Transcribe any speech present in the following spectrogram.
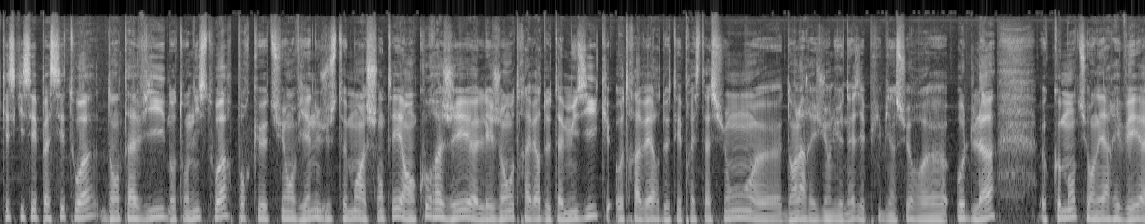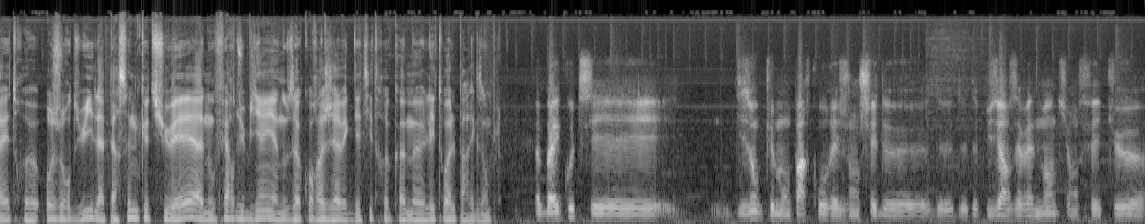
qu'est-ce qui s'est passé toi dans ta vie, dans ton histoire, pour que tu en viennes justement à chanter, à encourager euh, les gens au travers de ta musique, au travers de tes prestations euh, dans la région lyonnaise et puis bien sûr au-delà. Comment tu en es arrivé à être aujourd'hui la personne que tu es, à nous faire du bien et à nous encourager avec des titres comme L'étoile par exemple? Bah écoute, c'est disons que mon parcours est jonché de, de, de, de plusieurs événements qui ont fait que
